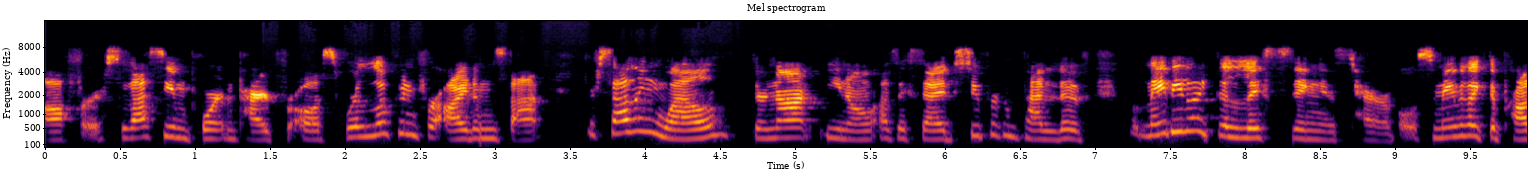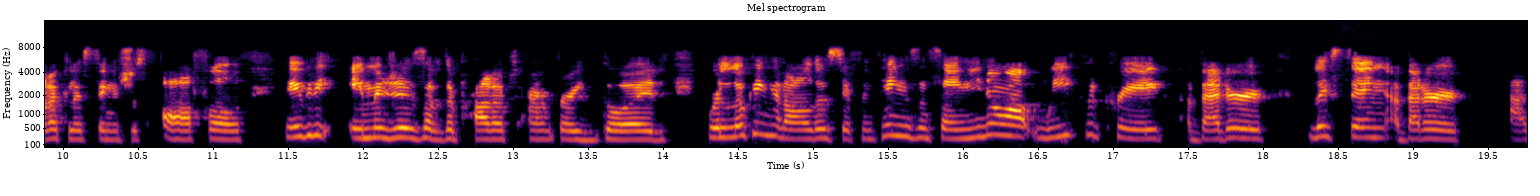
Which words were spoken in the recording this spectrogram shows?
offer. So that's the important part for us. We're looking for items that they're selling well. They're not you know as i said super competitive but maybe like the listing is terrible. So maybe like the product listing is just awful. Maybe the images of the product aren't very good. We're looking at all those different things and saying you know what? We could create a better listing a better uh,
